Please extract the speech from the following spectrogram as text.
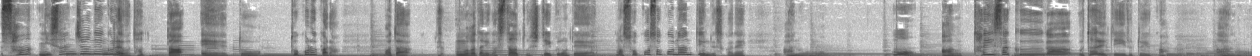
2 3 0年ぐらいは経った、えーと、ところからまた物語がスタートしていくので、まあ、そこそこ何て言うんですかねあのもうあの対策が打たれているというかあの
